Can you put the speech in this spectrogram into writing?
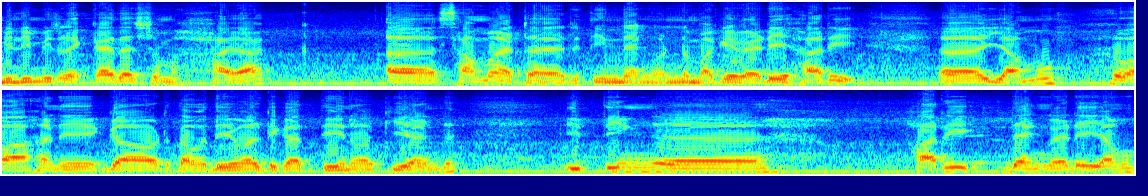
මිලිමීටර් 1.6ක් සමර් ටයර්. ඉතින් දැන් ඔන්න මගේ වැඩේ හරි. යමු වාහනේ ගාවට තව දේවල් ටිකක් තියෙනවා කියන්න. ඉතින් හරි දැන් වැඩේ යමු.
